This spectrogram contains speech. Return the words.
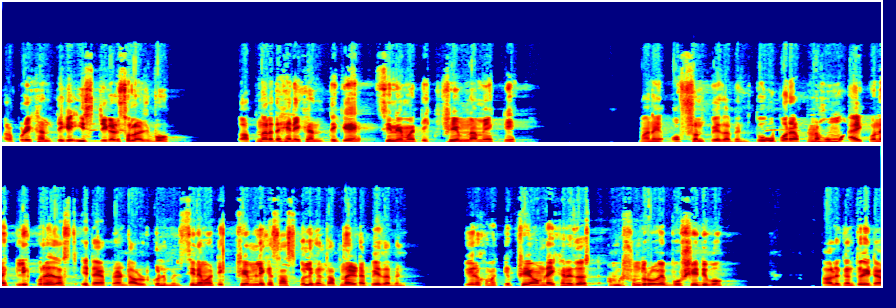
তারপর এখান থেকে স্টিকার চলে আসব। তো আপনারা দেখেন, এখান থেকে সিনেমাটিক ফ্রেম নামে একটি মানে অপশন পেয়ে যাবেন। তো উপরে আপনারা হোম আইকনে ক্লিক করে জাস্ট এটা আপনারা ডাউনলোড করে নেবেন। সিনেমাটিক ফ্রেম লিখে সার্চ করলে কিন্তু আপনারা এটা পেয়ে যাবেন। তো এরকম একটি ফ্রেম আমরা এখানে জাস্ট আমরা সুন্দরভাবে বসিয়ে দিব। তাহলে কিন্তু এটা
